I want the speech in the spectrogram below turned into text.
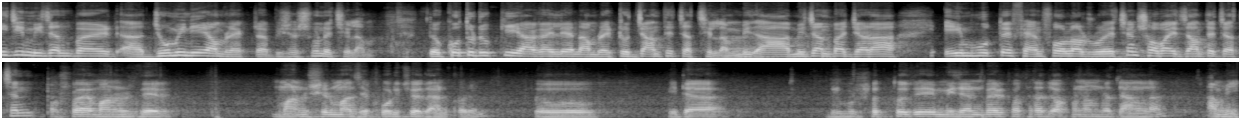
এই যে মিজান ভাইয়ের জমি নিয়ে আমরা একটা বিষয় শুনেছিলাম। তো কতটুকু কি আগাইলেন আমরা একটু জানতে চাচ্ছিলাম। আহ, মিজান ভাই যারা এই মুহূর্তে ফ্যান ফলোয়ার রয়েছেন সবাই জানতে চাচ্ছেন। অসহায় মানুষদের মানুষের মাঝে পরিচয় দান করেন। তো এটা ধ্রুব সত্য যে মিজান ভাইয়ের কথাটা যখন আমরা জানলাম, আমি,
